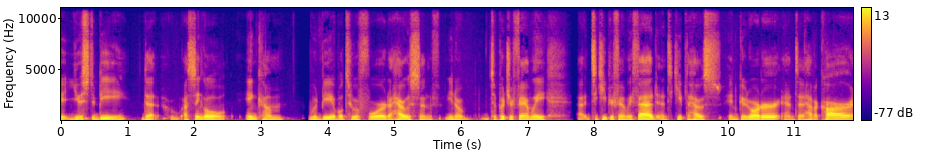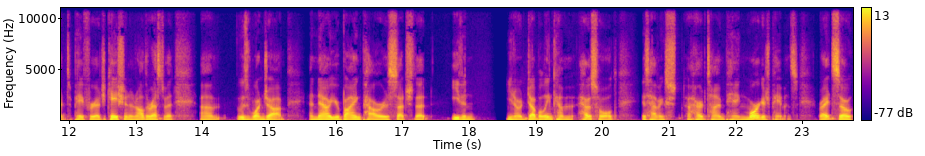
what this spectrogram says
it used to be that a single income would be able to afford a house and you know to put your family uh, to keep your family fed and to keep the house in good order and to have a car and to pay for education and all the rest of it um, it was one job. And now your buying power is such that even you know double income household is having a hard time paying mortgage payments right? So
